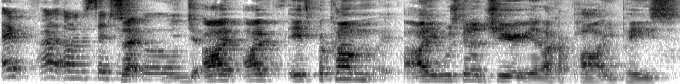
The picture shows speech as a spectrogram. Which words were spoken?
I, I've said So before. I I've it's become I was gonna do it like a party piece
